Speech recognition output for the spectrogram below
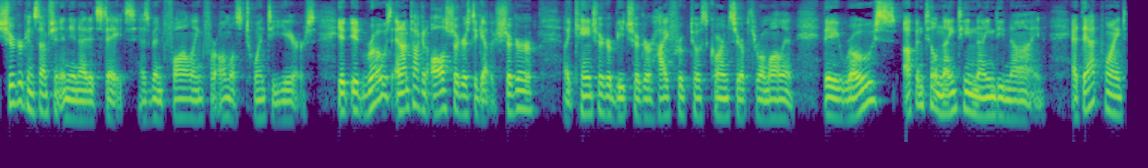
sugar consumption in the United States has been falling for almost 20 years. It, it, rose, and I'm talking all sugars together sugar, like cane sugar, beet sugar, high fructose corn syrup, throw them all in. They rose up until 1999. At that point,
